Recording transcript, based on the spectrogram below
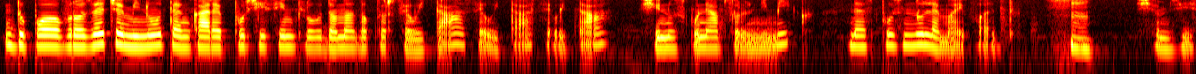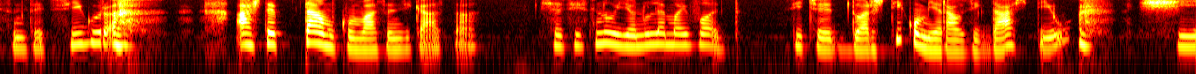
după vreo 10 minute în care pur și simplu doamna doctor se uita, se uita, se uita și nu spune absolut nimic, ne-a spus nu le mai văd. Hm. Și am zis, sunteți sigură? Așteptam cumva să-mi zic asta. Și a zis, nu, eu nu le mai văd. Zice, doar știi cum erau? Zic, da, știu. și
